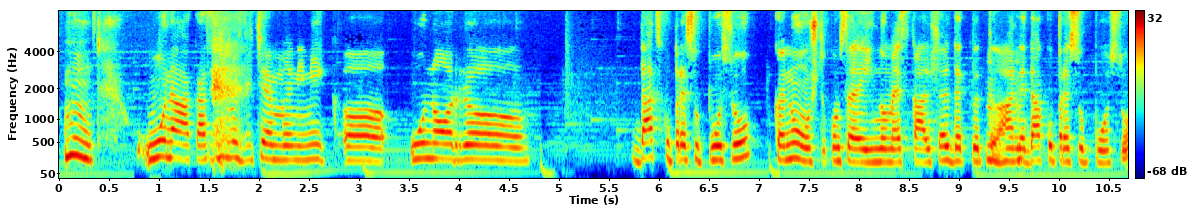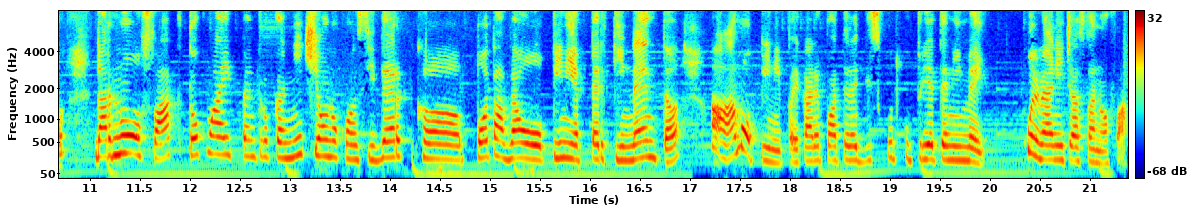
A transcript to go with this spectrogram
una, ca să nu zicem nimic, uh, unor uh, dați cu presupusul, că nu știu cum să-i numesc altfel decât uh-huh. a ne da cu presupusul, dar nu o fac tocmai pentru că nici eu nu consider că pot avea o opinie pertinentă. A, am opinii pe care poate le discut cu prietenii mei. Culmea, nici asta nu o fac.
